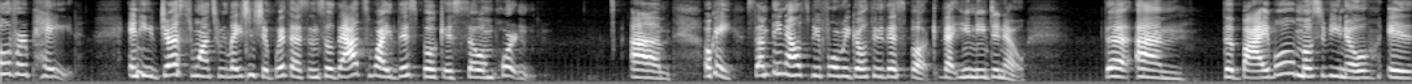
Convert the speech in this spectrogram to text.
overpaid. And he just wants relationship with us. And so that's why this book is so important. Um, okay, something else before we go through this book that you need to know. The, um, the Bible, most of you know, is,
